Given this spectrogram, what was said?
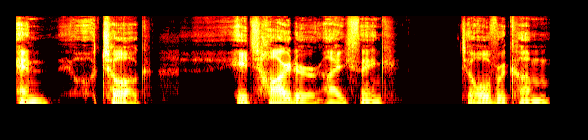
and talk. It's harder, I think, to overcome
